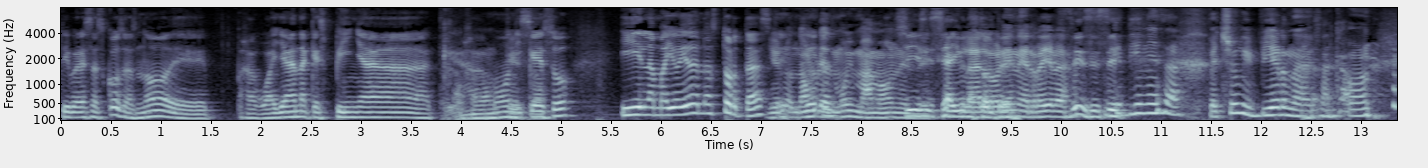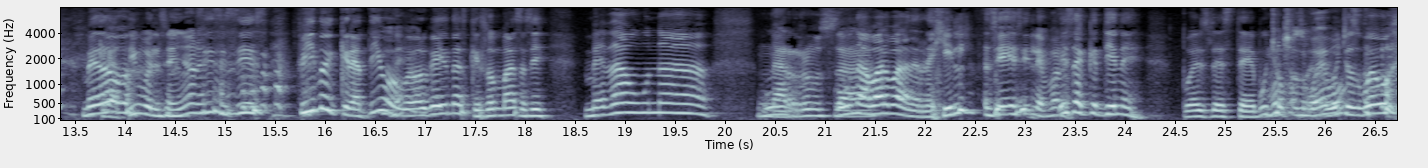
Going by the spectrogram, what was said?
diversas cosas, ¿no? De hawaiana, que es piña, que- Jamón, jamón, y queso. queso, y la mayoría de las tortas... Y eh, unos nombres otras- muy mamones. Sí, sí, sí, hay unas La tortas. Lorena Herrera. Sí, sí, sí. ¿Qué tiene esa pechuga y pierna? Esa cabrón. Me da... Creativo el señor. ¿eh? Sí, sí, sí, es fino y creativo, güey, porque hay unas que son más así. Me da una... Una un- rusa. Una bárbara de regil. Sí, sí, le pone. ¿Esa que tiene? Pues, este, mucho- Muchos huevos. Muchos huevos,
